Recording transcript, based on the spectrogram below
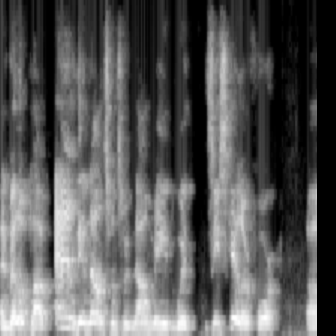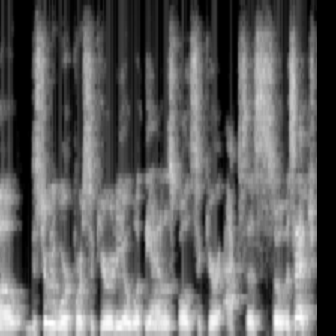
and VeloCloud, and the announcements we've now made with Zscaler for uh, distributed workforce security or what the analysts call secure access service edge.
